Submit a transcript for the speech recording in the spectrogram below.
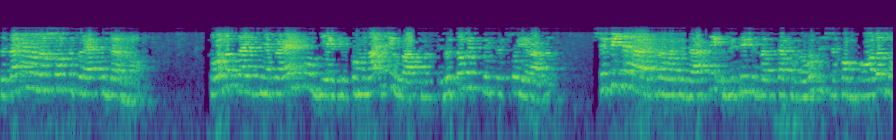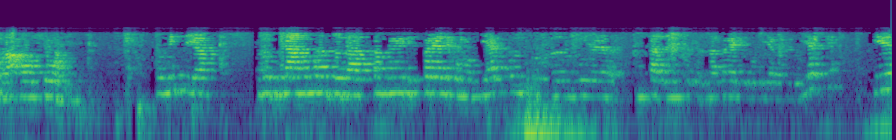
Питання номер 6 порядку денного. Про затвердження переліку об'єктів комунальної власності Литовської сільської ради, що підлягають приватизації у 2025 році шляхом продажу на аукціоні. Комісія розглянула з додатками із переліком об'єктів, тут е, були надані на перелік об'єктів об'єктів, і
